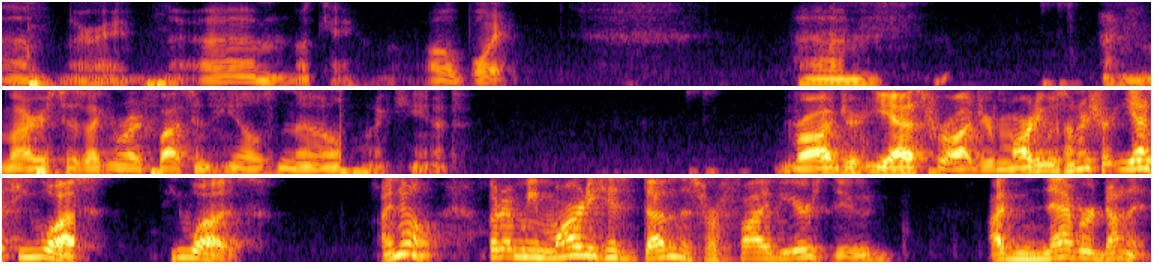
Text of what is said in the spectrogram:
Um, all right. Um, okay. Oh, boy. Um, Larry says I can ride flats and heels. No, I can't. Roger, yes, Roger. Marty was unsure. Yes, he was. He was. I know. But I mean, Marty has done this for five years, dude. I've never done it.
